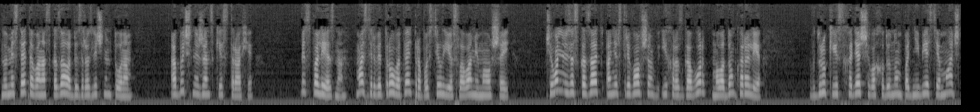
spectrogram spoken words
но вместо этого она сказала безразличным тоном. «Обычные женские страхи». «Бесполезно. Мастер Ветров опять пропустил ее словами мимо ушей. Чего нельзя сказать о не встревавшем в их разговор молодом короле», — вдруг из сходящего ходуном поднебесья мачт,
